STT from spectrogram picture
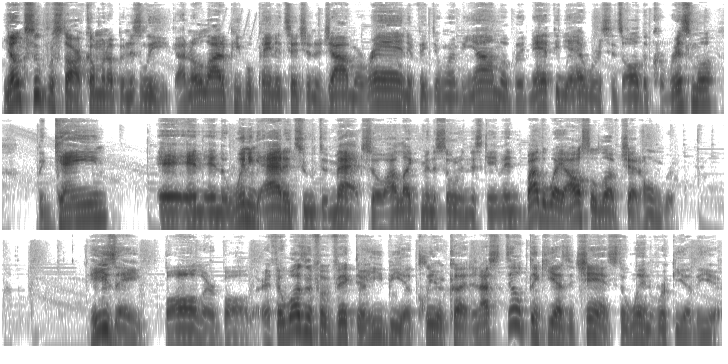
young superstar coming up in this league. I know a lot of people paying attention to Ja Morant and Victor Wembanyama, but Anthony Edwards has all the charisma, the game, and, and and the winning attitude to match. So I like Minnesota in this game. And by the way, I also love Chet Holmgren. He's a baller, baller. If it wasn't for Victor, he'd be a clear cut. And I still think he has a chance to win Rookie of the Year.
